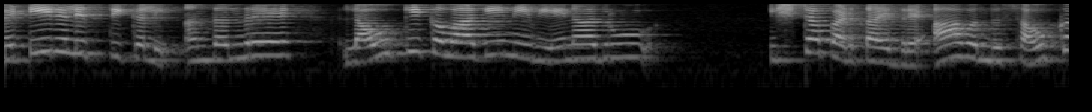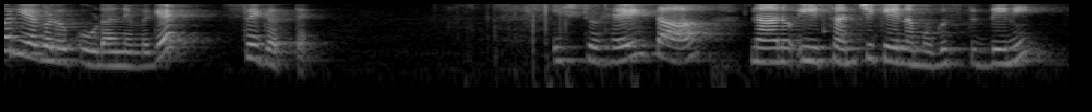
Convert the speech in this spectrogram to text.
ಮೆಟೀರಿಯಲಿಸ್ಟಿಕಲಿ ಅಂತಂದರೆ ಲೌಕಿಕವಾಗಿ ನೀವು ಏನಾದರೂ ಇಷ್ಟಪಡ್ತಾ ಇದ್ದರೆ ಆ ಒಂದು ಸೌಕರ್ಯಗಳು ಕೂಡ ನಿಮಗೆ ಸಿಗತ್ತೆ. ಇಷ್ಟು ಹೇಳ್ತಾ ನಾನು ಈ ಸಂಚಿಕೆಯನ್ನು ಮುಗಿಸ್ತಿದ್ದೀನಿ.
